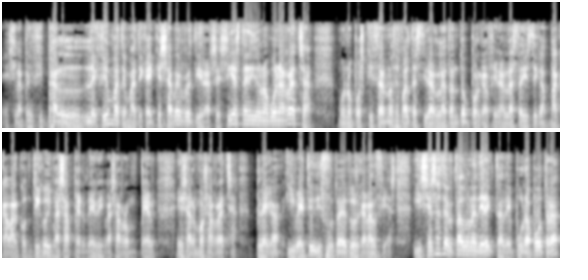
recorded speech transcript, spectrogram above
Es la principal lección matemática. Hay que saber retirarse. Si has tenido una buena racha, bueno, pues quizás no hace falta estirarla tanto porque al final la estadística va a acabar contigo y vas a perder y vas a romper esa hermosa racha. Plega y vete y disfruta de tus ganancias. Y si has acertado una directa de pura potra,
